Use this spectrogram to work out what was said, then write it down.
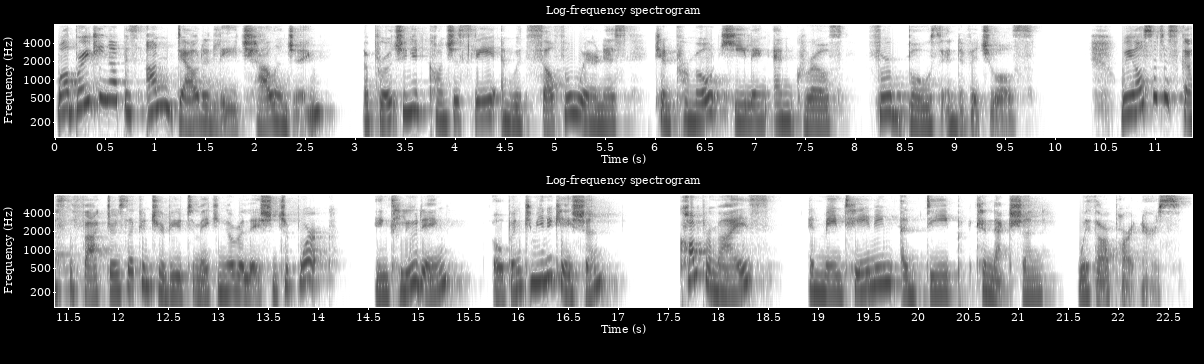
While breaking up is undoubtedly challenging, approaching it consciously and with self awareness can promote healing and growth for both individuals. We also discuss the factors that contribute to making a relationship work, including open communication, compromise, and maintaining a deep connection with our partners.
